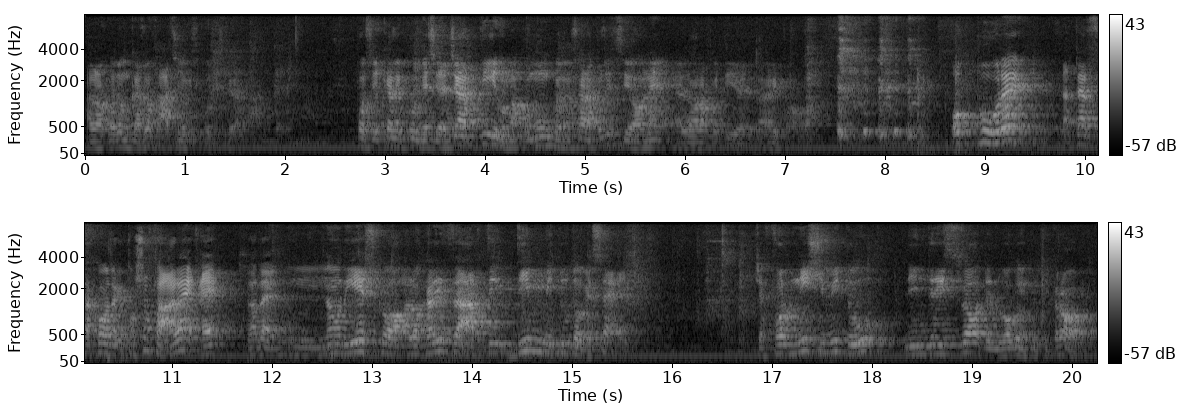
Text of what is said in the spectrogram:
Allora quello è un caso facile che si può gestire a parte. Poi se il caso in cui invece è già attivo ma comunque non sa la posizione allora puoi dire la riprova. Oppure la terza cosa che posso fare è vabbè, non riesco a localizzarti dimmi tu dove sei. Cioè forniscimi tu l'indirizzo del luogo in cui ti trovi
